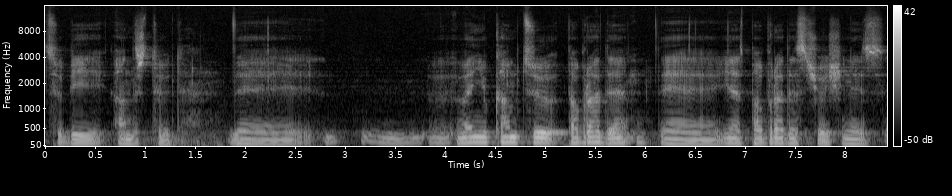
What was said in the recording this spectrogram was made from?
to be understood. The, when you come to Pabrade, uh, yes, Pabrade situation is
